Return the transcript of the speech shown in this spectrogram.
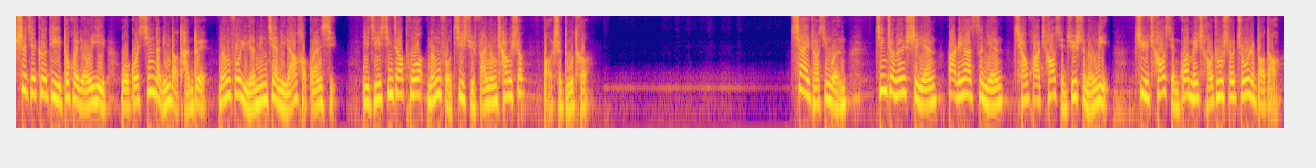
世界各地都会留意我国新的领导团队能否与人民建立良好关系，以及新加坡能否继续繁荣昌盛，保持独特。下一条新闻：金正恩誓言，二零二四年强化朝鲜军事能力。据朝鲜官媒朝中社周日报道，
